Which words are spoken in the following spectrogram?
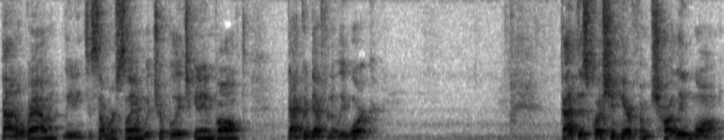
Battleground leading to SummerSlam with Triple H getting involved, that could definitely work. Got this question here from Charlie Wong.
